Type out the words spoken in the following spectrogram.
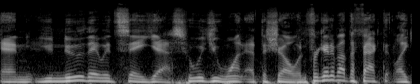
and you knew they would say yes, who would you want at the show? And forget about the fact that like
